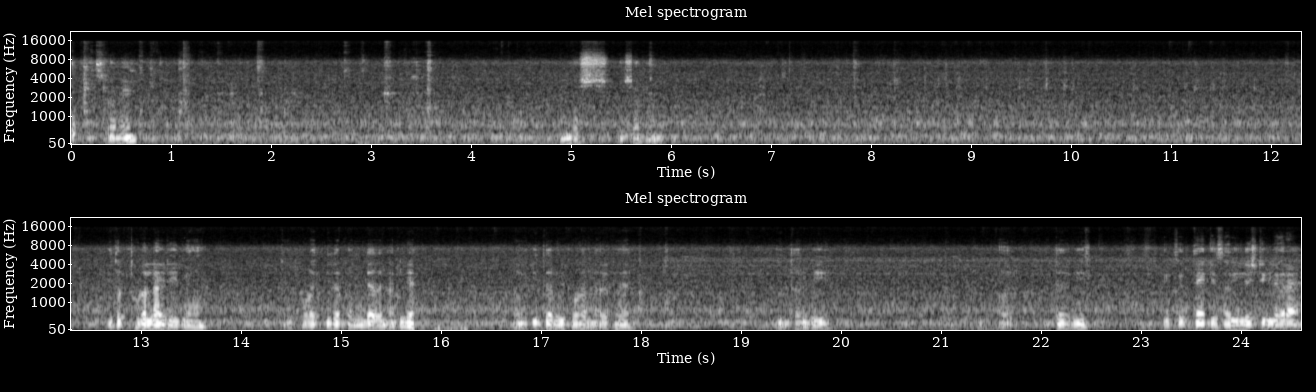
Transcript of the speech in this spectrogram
गया इसका नहीं बस ऐसा इधर थोड़ा लाइट एरिया है तो थोड़ा इधर कम दे देना ठीक है? और इधर भी थोड़ा लाइट है, इधर भी, और इधर भी, देख सकते हैं कैसा रियलिस्टिक लग रहा है।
